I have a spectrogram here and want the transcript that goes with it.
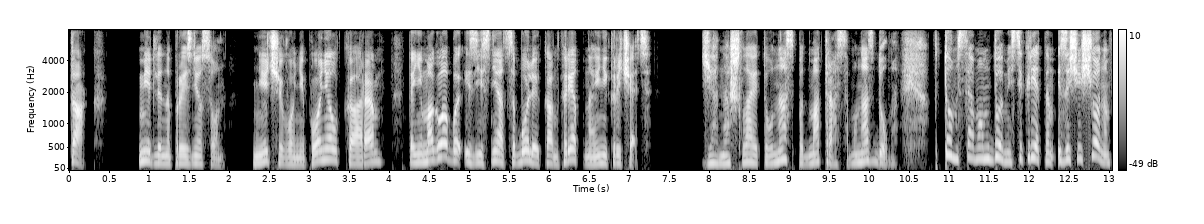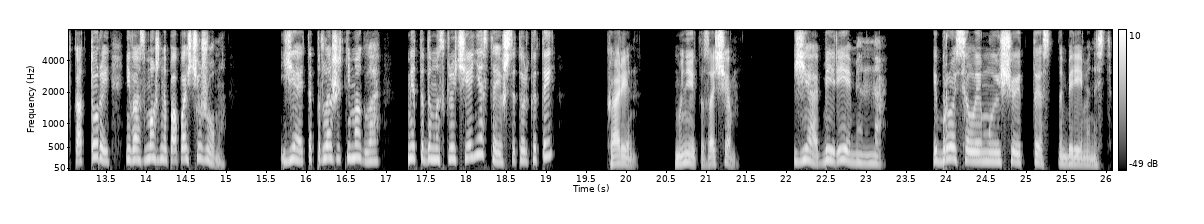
«Так», — медленно произнес он. «Ничего не понял, Кара. Ты не могла бы изъясняться более конкретно и не кричать?» «Я нашла это у нас под матрасом, у нас дома. В том самом доме, секретном и защищенном, в который невозможно попасть чужому. Я это подложить не могла. Методом исключения остаешься только ты». «Карин, мне это зачем?» «Я беременна». И бросила ему еще и тест на беременность.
